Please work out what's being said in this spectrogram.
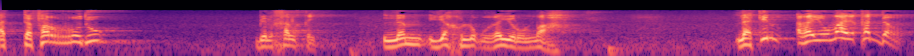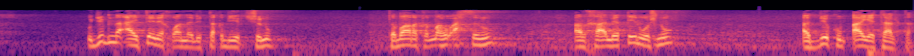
التفرد بالخلق لم يخلق غير الله. لكن غير الله قدر وجبنا آيتين يا إخواننا للتقدير شنو؟ تبارك الله أحسن الخالقين وشنو؟ أديكم آية ثالثة.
